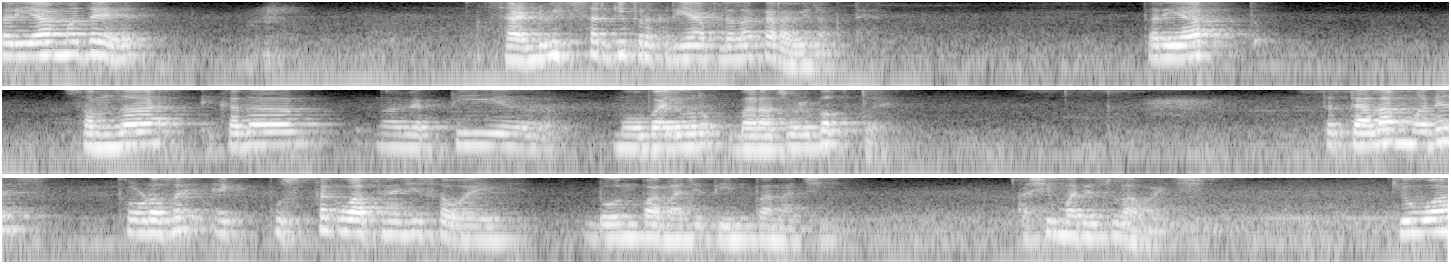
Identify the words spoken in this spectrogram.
तर यामध्ये सँडविचसारखी प्रक्रिया आपल्याला करावी लागते. तर यात समजा एखादा व्यक्ती मोबाईलवर बराच वेळ बघतोय. तर त्याला मध्येच थोडंसं एक पुस्तक वाचण्याची सवय दोन पानाची तीन पानाची अशी मध्येच लावायची. किंवा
